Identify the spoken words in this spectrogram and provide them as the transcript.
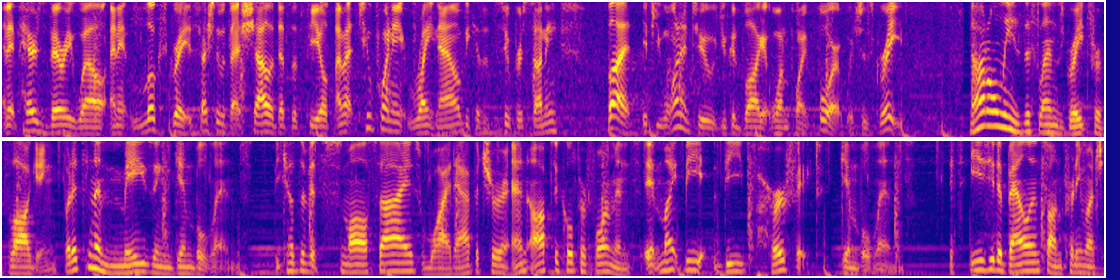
and it pairs very well, and it looks great, especially with that shallow depth of field. I'm at 2.8 right now because it's super sunny, but if you wanted to, you could vlog at 1.4, which is great. Not only is this lens great for vlogging, but it's an amazing gimbal lens. Because of its small size, wide aperture, and optical performance, it might be the perfect gimbal lens. It's easy to balance on pretty much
